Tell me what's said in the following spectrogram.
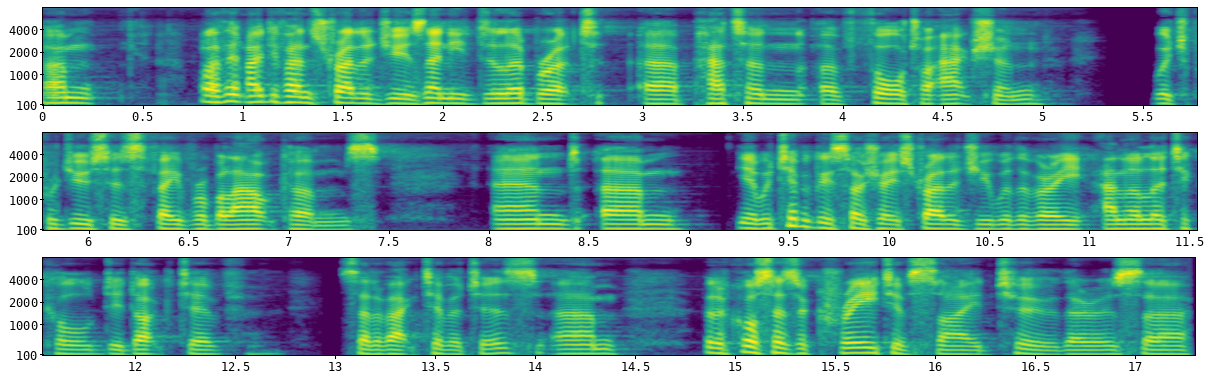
Um, well, I think I define strategy as any deliberate uh, pattern of thought or action which produces favorable outcomes. And um, know, we typically associate strategy with a very analytical, deductive set of activities. Um, but of course, there's a creative side too. There is uh,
